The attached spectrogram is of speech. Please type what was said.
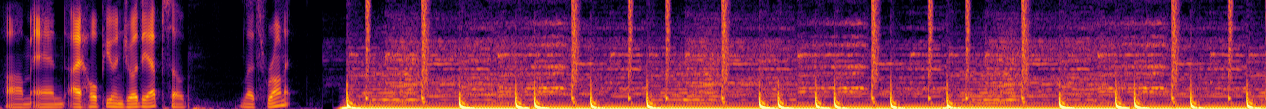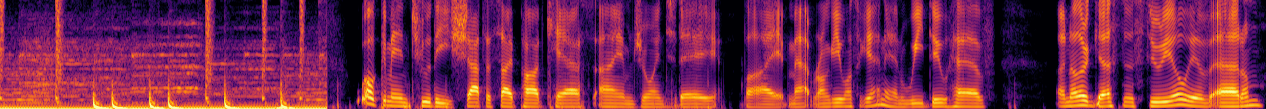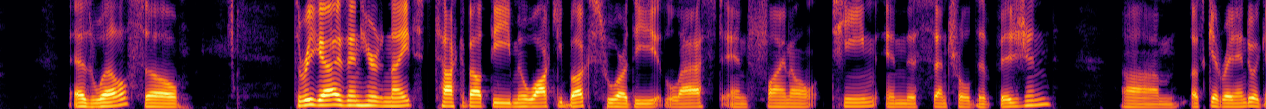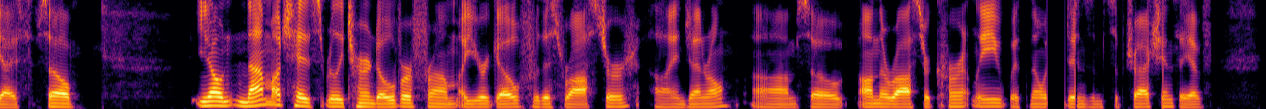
Um, and I hope you enjoyed the episode. Let's run it. Welcome into the Shots Aside podcast. I am joined today by Matt Runge once again, and we do have another guest in the studio. We have Adam as well. So, three guys in here tonight to talk about the Milwaukee Bucks, who are the last and final team in this Central Division. Um, let's get right into it, guys. So, you know, not much has really turned over from a year ago for this roster uh, in general. Um, so on the roster currently, with no additions and subtractions, they have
